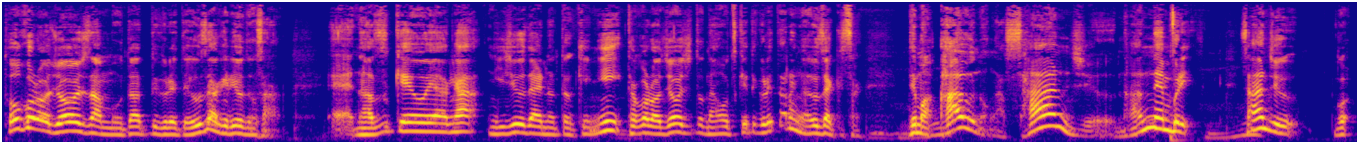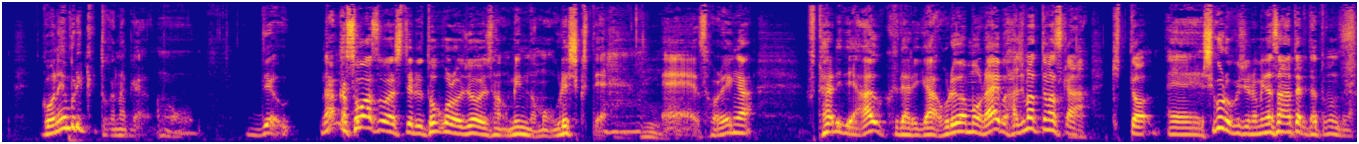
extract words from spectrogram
所ジョージさんも歌ってくれて、宇崎竜斗さん。えー、名付け親が20代の時に所ジョージと名を付けてくれたのが宇崎さん。でも会うのが30何年ぶり。35 5年ぶりとかなんかもう、で、なんかそわそわしてる所ジョージさんを見るのも嬉しくて、えー、それが、二人で会うくだりが、俺はもうライブ始まってますから、きっと、えー、四五六十の皆さんあたりだと思うんです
